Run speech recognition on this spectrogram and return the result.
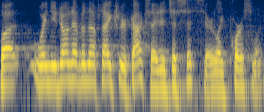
But when you don't have enough nitric oxide, it just sits there like porcelain.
